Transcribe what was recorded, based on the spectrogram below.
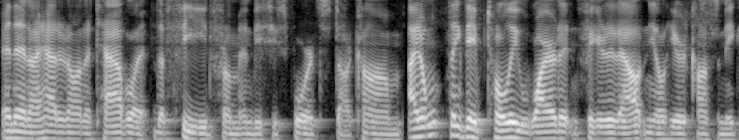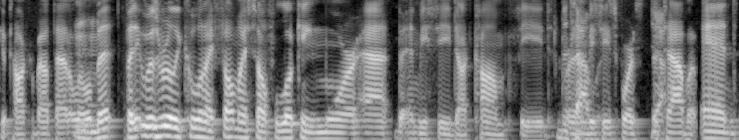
and then I had it on a tablet, the feed from NBCSports.com. I don't think they've totally wired it and figured it out, and you'll hear Cotsonika talk about that a little Mm-hmm. bit. But it was really cool, and I felt myself looking more at the NBC.com feed, The. NBC Sports, the Yeah. tablet. And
